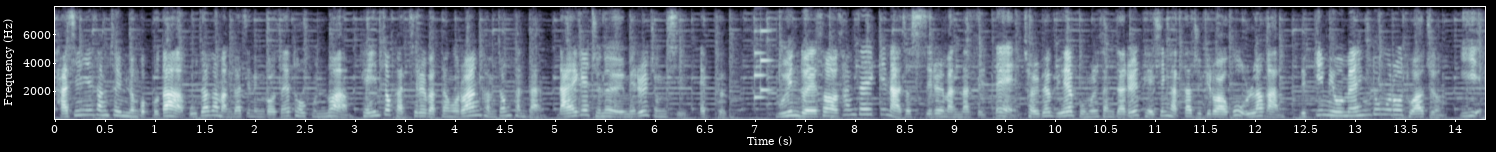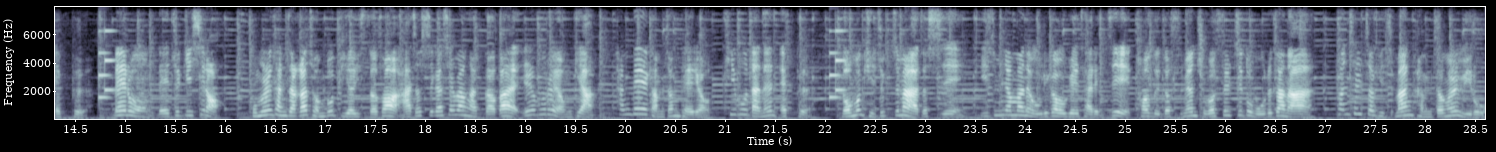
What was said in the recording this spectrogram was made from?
자신이 상처 입는 것보다 모자가 망가지는 것에 더 분노함. 개인적 가치를 바탕으로 한 감정 판단. 나에게 주는 의미를 중시. F. 무인도에서 상자에 낀 아저씨를 만났을 때 절벽 위에 보물 상자를 대신 갖다 주기로 하고 올라감. 느낌이 오면 행동으로 도와줌. EF. 메롱, 내주기 싫어. 보물 상자가 전부 비어 있어서 아저씨가 실망할까봐 일부러 연기함. 상대의 감정 배려. T보다는 F. 너무 기죽지마 아저씨. 20년 만에 우리가 오길 잘했지. 더 늦었으면 죽었을지도 모르잖아. 현실적이지만 감정을 위로.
